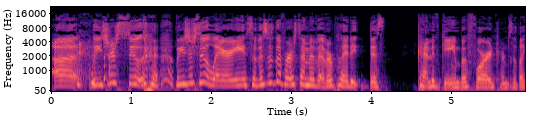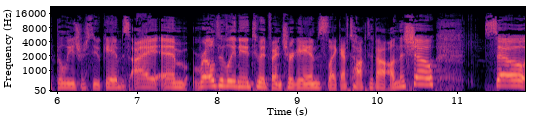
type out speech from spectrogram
Uh, Leisure Suit, Leisure Suit Larry. So this is the first time I've ever played this kind of game before in terms of like the Leisure Suit games. I am relatively new to adventure games, like I've talked about on the show. So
